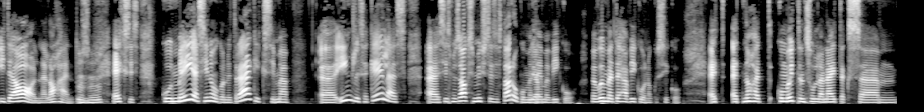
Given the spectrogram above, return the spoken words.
ideaalne lahendus mm. -hmm. ehk siis, kui meie sinuga nüüd räägiksime äh, inglise keeles äh,, siis me saaksime üksteisest aru, kui me Jep. teeme vigu. me võime teha vigu nagu sigu. et, et noh, et kui ma ütlen sulle näiteks ähm,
